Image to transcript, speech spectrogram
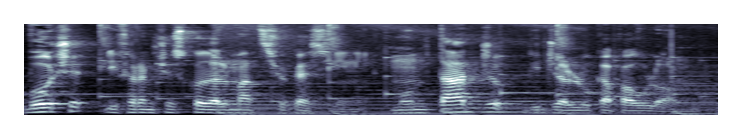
Voce di Francesco Dalmazio Casini, montaggio di Gianluca Paolon.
